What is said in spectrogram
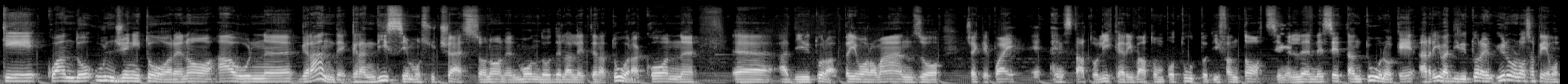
che quando un genitore no, ha un grande, grandissimo successo no, nel mondo della letteratura, con eh, addirittura il primo romanzo, cioè che poi è, è, stato lì che è arrivato un po' tutto di Fantozzi nel, nel 71, che arriva addirittura, io non lo sapevo,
